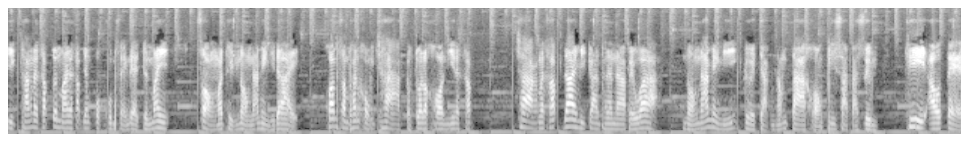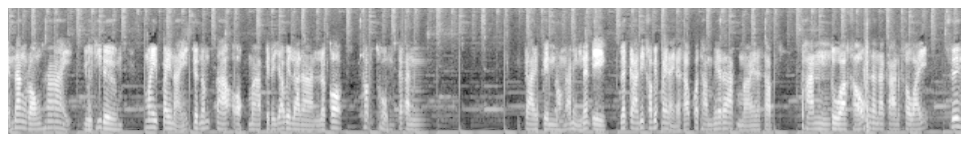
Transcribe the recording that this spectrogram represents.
อีกทั้งนะครับต้นไม้นะครับยังปกคลุมแสงแดดจนไม่ส่องมาถึงหนองน้ำแห่งนี้ได้ ความสัมพันธ์ของฉากกับตัวละครนี้นะครับ ฉากนะครับได้มีการพรรณนาไปว่าหนองน้ำแห่งนี้เกิดจากน้ำตาของปีศาจตาซึม ที่เอาแต่นั่งร้องไห้อยู่ที่เดิม ไม่ไปไหนจนน้ำตาออกมาเป็นระยะเวลานาน แล้วก็ทับถมกันกลายเป็นหนองน้ำอย่างนี้นั่นเอง และการที่เขาไม่ไปไหนนะครับ ก็ทำให้รากไม้นะครับ พันตัวเขาพัฒนาการเขาไว้ ซึ่ง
